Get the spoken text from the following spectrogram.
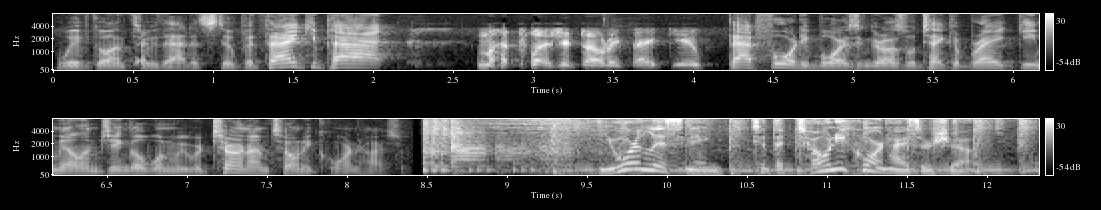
We've gone through that. It's stupid. Thank you, Pat. My pleasure, Tony. Thank you. Pat Forde, boys and girls. We'll take a break. Email and jingle when we return. I'm Tony Kornheiser. You're listening to The Tony Kornheiser Show.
